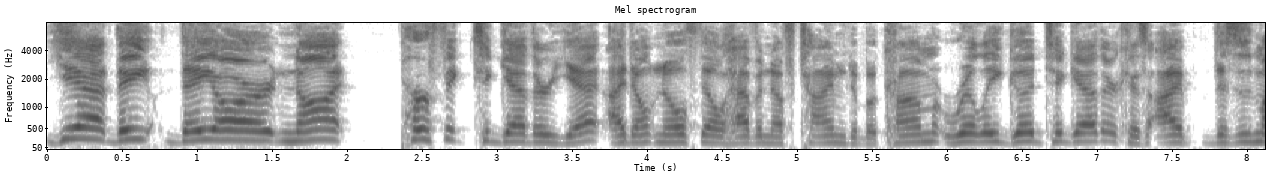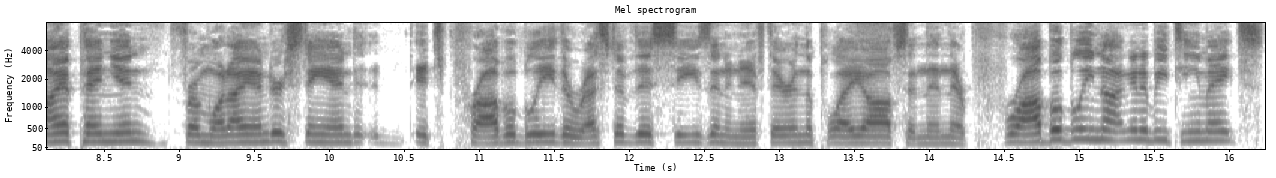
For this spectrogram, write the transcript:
Yeah, they they are not perfect together yet. I don't know if they'll have enough time to become really good together cuz I this is my opinion from what I understand it's probably the rest of this season and if they're in the playoffs and then they're probably not going to be teammates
